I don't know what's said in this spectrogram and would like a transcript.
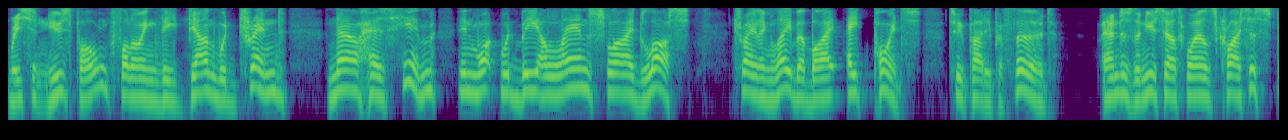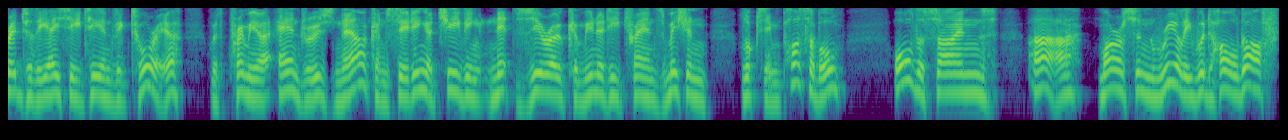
recent Newspoll, following the downward trend, now has him in what would be a landslide loss, trailing Labor by eight points two party preferred. And as the New South Wales crisis spread to the ACT and Victoria, with Premier Andrews now conceding achieving net zero community transmission looks impossible, all the signs are Morrison really would hold off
